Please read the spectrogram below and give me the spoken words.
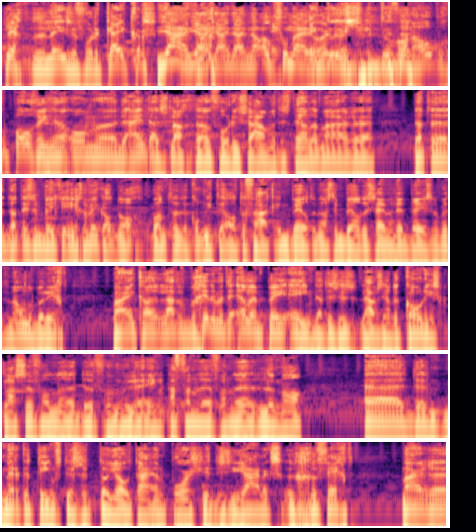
slecht te lezen voor de kijkers. Ja, ja, Maar ja, ja, nou ook voor mij, ik hoor. Doe, dus. ik, ik doe wanhopige pogingen om eh, de einduitslag eh, voor u samen te stellen. Maar eh, dat, eh, dat is een beetje ingewikkeld nog. Want eh, dat komt niet al te vaak in beeld. En als het in beeld is, zijn we net bezig met een ander bericht. Maar ik, kan- laten we beginnen met de LMP1. Dat is dus, laten we zeggen, de koningsklasse van eh, de Formule 1. Af van, de, van de Le Mans. Eh, de merkenteams tussen Toyota en Porsche. Het is een jaarlijks gevecht. Maar eh,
